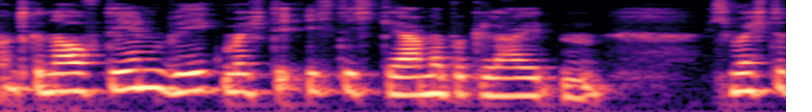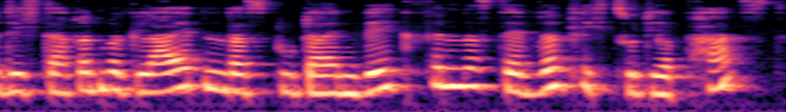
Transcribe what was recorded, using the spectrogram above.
Und genau auf den Weg möchte ich dich gerne begleiten. Ich möchte dich darin begleiten, dass du deinen Weg findest, der wirklich zu dir passt,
